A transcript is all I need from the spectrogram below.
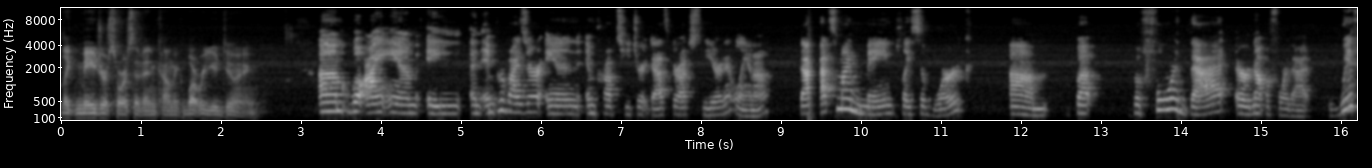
like major source of income? Like, what were you doing? Um, well, I am a an improviser and improv teacher at Dad's Garage Theater in Atlanta. That, that's my main place of work. Um, but before that, or not before that, with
